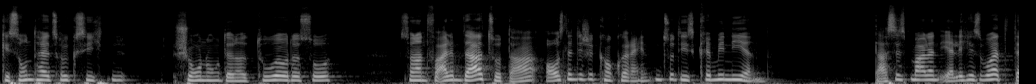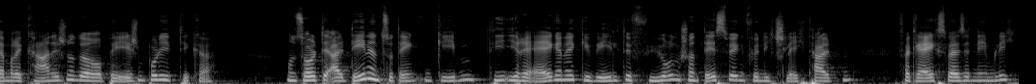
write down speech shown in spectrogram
Gesundheitsrücksichten, Schonung der Natur oder so, sondern vor allem dazu da, ausländische Konkurrenten zu diskriminieren. Das ist mal ein ehrliches Wort der amerikanischen und europäischen Politiker und sollte all denen zu denken geben, die ihre eigene gewählte Führung schon deswegen für nicht schlecht halten, vergleichsweise nämlich,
